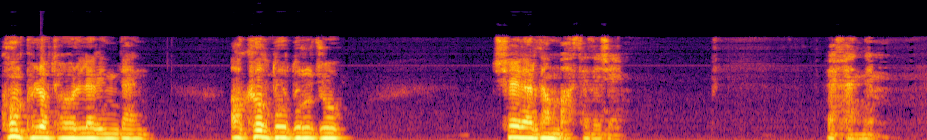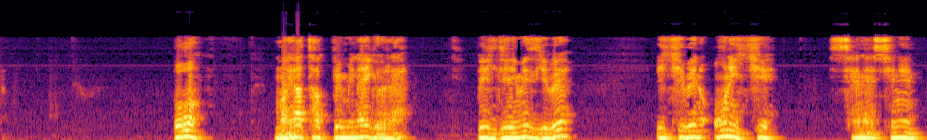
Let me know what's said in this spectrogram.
komplo teorilerinden, akıl durdurucu şeylerden bahsedeceğim. Efendim, bu Maya takvimine göre bildiğimiz gibi 2012 senesinin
